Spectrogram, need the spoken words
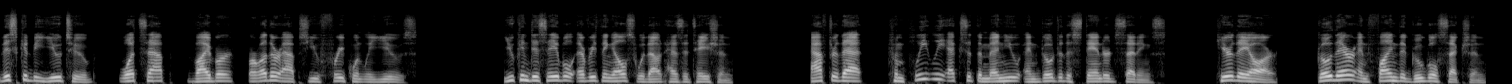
This could be YouTube, WhatsApp, Viber, or other apps you frequently use. You can disable everything else without hesitation. After that, completely exit the menu and go to the standard settings. Here they are. Go there and find the Google section.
